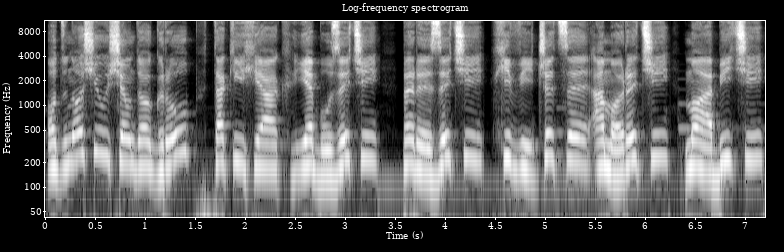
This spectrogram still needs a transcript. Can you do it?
odnosił się do grup takich jak Jebuzyci, Peryzyci, Chiwijczycy, Amoryci, Moabici,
